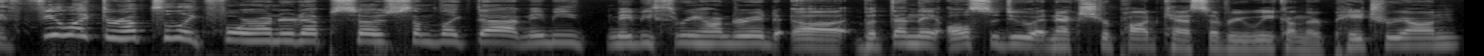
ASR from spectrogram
I feel like they're up to like 400 episodes, something like that. Maybe maybe 300. Uh, but then they also do an extra podcast every week on their Patreon.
